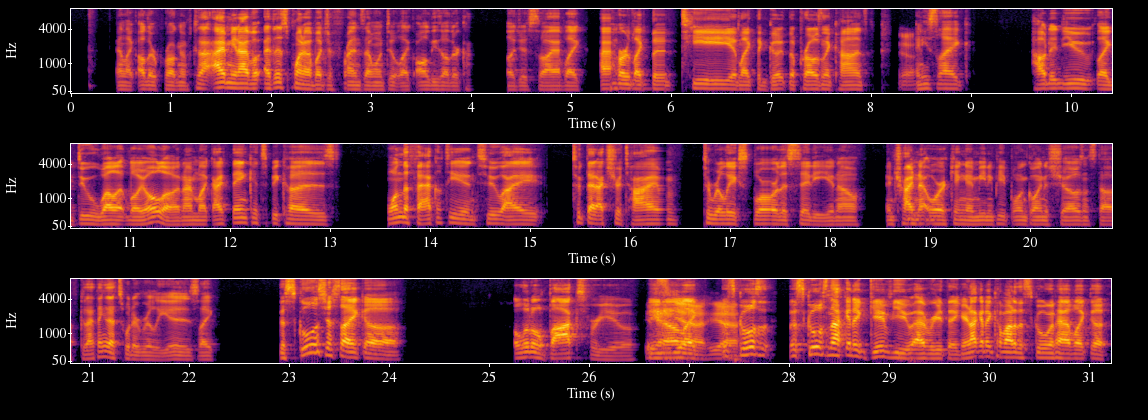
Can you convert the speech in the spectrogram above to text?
and like other programs. Because I, I mean, I have at this point I have a bunch of friends that went to like all these other colleges, so I have like I heard like the T and like the good, the pros and cons, Yeah. and he's like, "How did you like do well at Loyola?" And I'm like, "I think it's because one the faculty, and two I took that extra time to really explore the city, you know." And try Mhm. networking and meeting people and going to shows and stuff because I think that's what it really is. Like, the school is just like a a little box for you. You Yeah. know, Yeah, like the school's the school's not gonna give you everything. You're not gonna come out of the school and have like a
